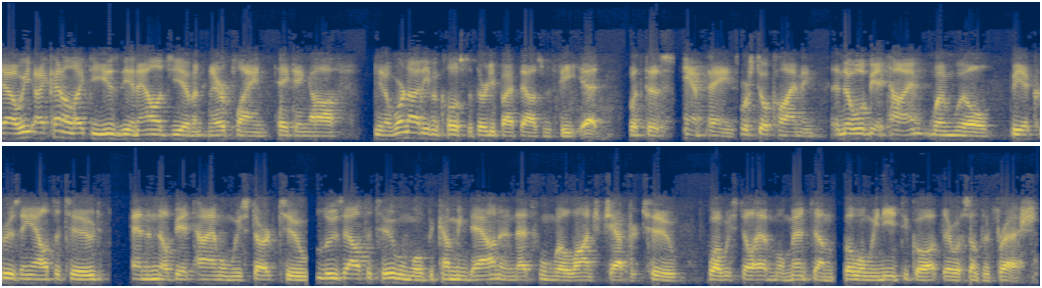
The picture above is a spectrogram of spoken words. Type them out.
Yeah, we I kind of like to use the analogy of an airplane taking off. You know, we're not even close to 35,000 feet yet with this campaign. We're still climbing, and there will be a time when we'll be at cruising altitude and then there'll be a time when we start to lose altitude when we'll be coming down, and that's when we'll launch chapter two while we still have momentum, but when we need to go out there with something fresh.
